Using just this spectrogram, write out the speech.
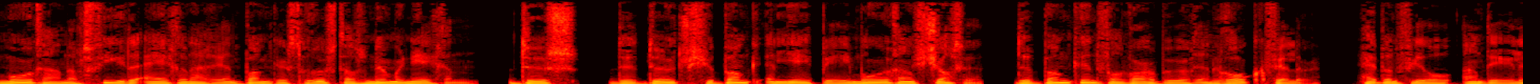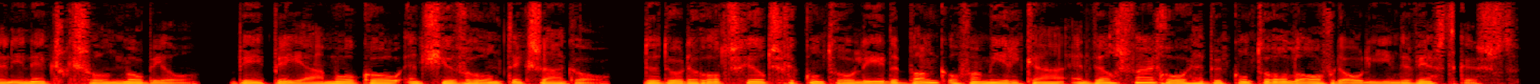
Morgan als vierde eigenaar en Bankers Trust als nummer 9. Dus, de Deutsche Bank en JP Morgan Chase, de banken van Warburg en Rockefeller, hebben veel aandelen in ExxonMobil. BPA Moco en Chevron Texaco. De door de Rothschilds gecontroleerde Bank of America en Wells Fargo hebben controle over de olie in de westkust.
